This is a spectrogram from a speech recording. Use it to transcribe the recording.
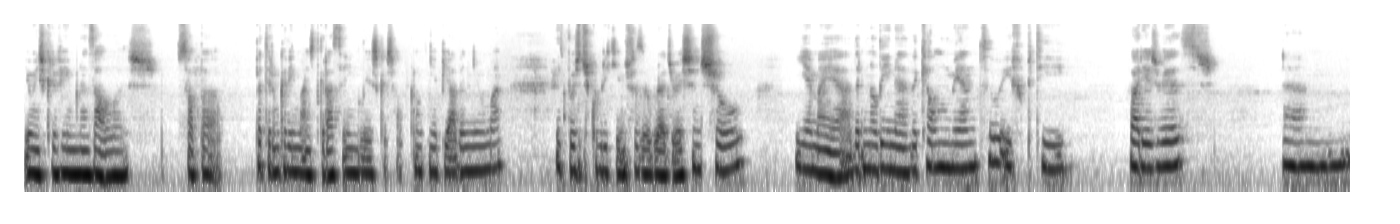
Eu inscrevi-me nas aulas só para, para ter um bocadinho mais de graça em inglês, que achava que não tinha piada nenhuma e depois descobri que íamos fazer o graduation show e amei a adrenalina daquele momento e repeti várias vezes um,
